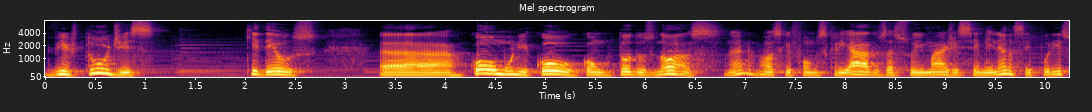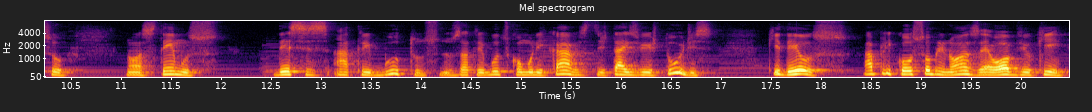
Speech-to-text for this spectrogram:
virtudes que Deus uh, comunicou com todos nós, né? nós que fomos criados à sua imagem e semelhança, e por isso nós temos desses atributos, dos atributos comunicáveis, de tais virtudes que Deus aplicou sobre nós. É óbvio que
